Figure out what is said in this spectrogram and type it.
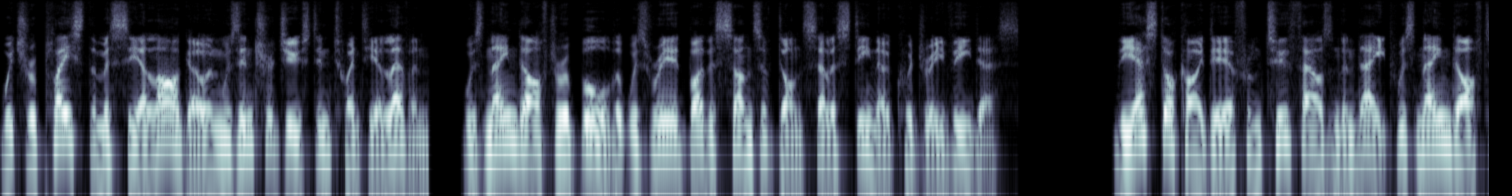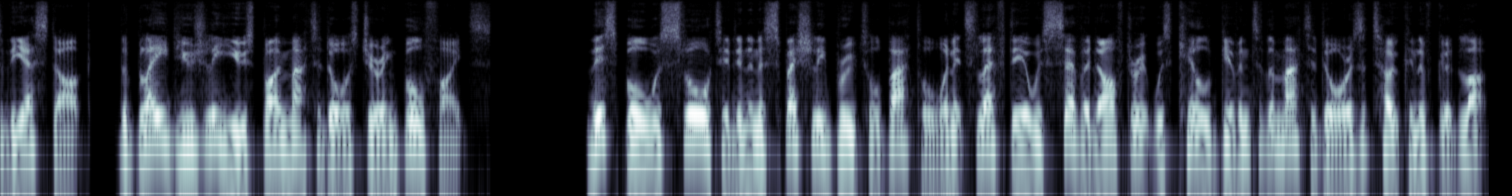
which replaced the Murcielago and was introduced in 2011, was named after a bull that was reared by the sons of Don Celestino Cuadri Vides. The Estoque idea from 2008 was named after the Estoque, the blade usually used by matadors during bullfights. This bull was slaughtered in an especially brutal battle when its left ear was severed after it was killed given to the matador as a token of good luck.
